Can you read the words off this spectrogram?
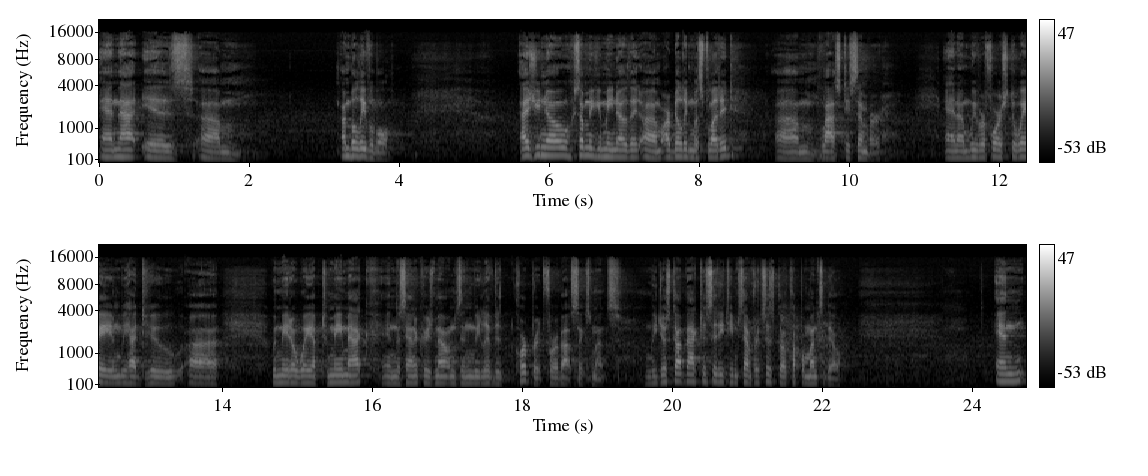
And that is um, unbelievable. As you know, some of you may know that um, our building was flooded um, last December, and um, we were forced away, and we had to. Uh, we made our way up to Maymac in the Santa Cruz Mountains, and we lived at corporate for about six months. We just got back to City Team San Francisco a couple months ago, and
